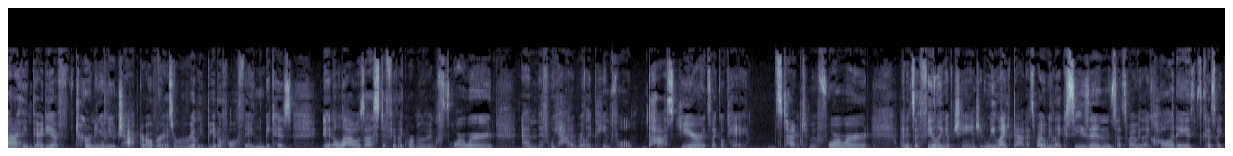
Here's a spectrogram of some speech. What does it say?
And I think the idea of turning a new chapter over is a really beautiful thing because it allows us to feel like we're moving forward. And if we had a really painful past year, it's like, okay, it's time to move forward. And it's a feeling of change and we like that. That's why we like seasons. That's why we like holidays. It's because like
